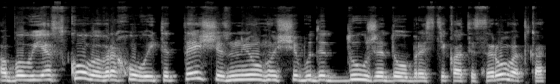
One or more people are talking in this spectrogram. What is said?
обов'язково враховуйте те, що з нього ще буде дуже добре стікати сироватка,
